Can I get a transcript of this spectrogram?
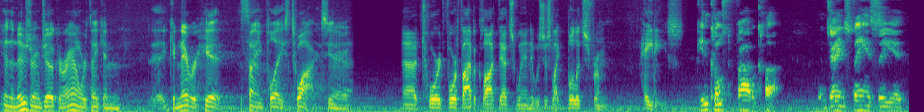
in the newsroom joking around, we're thinking it could never hit the same place twice, you know. Uh, toward four or five o'clock, that's when it was just like bullets from Hades. Getting close to five o'clock, when James Spann said,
